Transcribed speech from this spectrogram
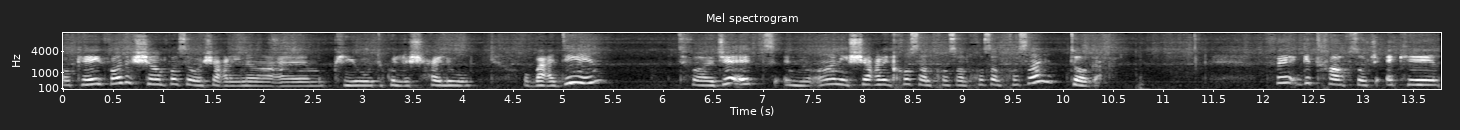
أوكي فهذا الشامبو سوى شعري ناعم و cute وكلش حلو. وبعدين تفاجأت إنه آني شعري خصل خصل خصل خصل توقع. فقلت خاف صوت أكل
